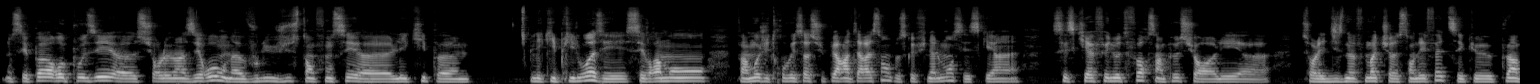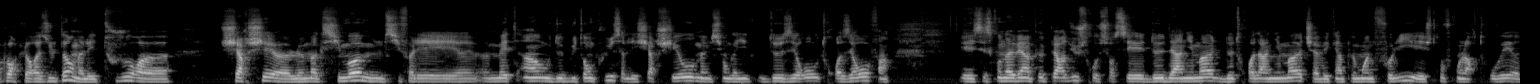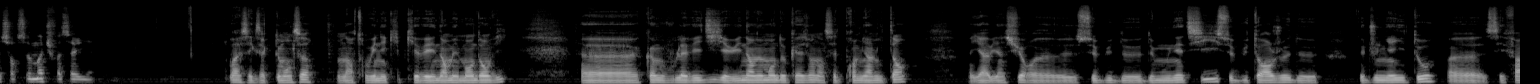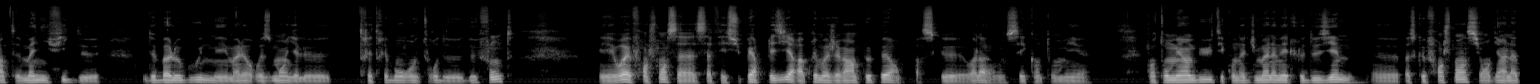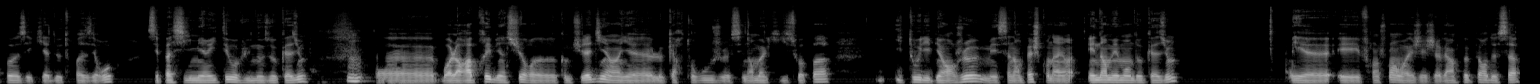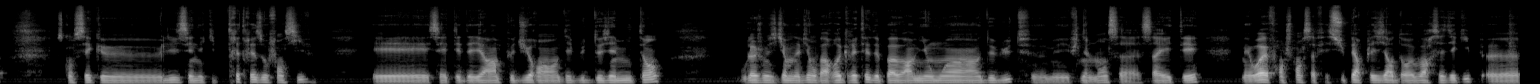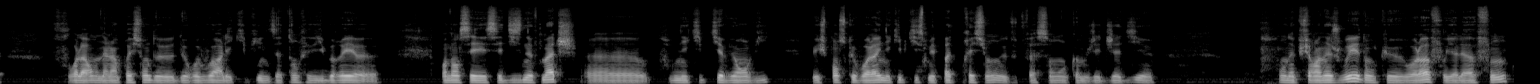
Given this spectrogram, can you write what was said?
on pas reposé sur le 1-0, on a voulu juste enfoncer l'équipe l'équipe lilloise. Et c'est vraiment enfin moi j'ai trouvé ça super intéressant parce que finalement c'est ce qui a ce qui a fait notre force un peu sur les sur les 19 matchs sans défaite, c'est que peu importe le résultat, on allait toujours chercher le maximum, s'il fallait mettre un ou deux buts en plus, aller chercher haut même si on gagnait 2-0 ou 3-0, enfin et c'est ce qu'on avait un peu perdu, je trouve, sur ces deux derniers matchs, deux, trois derniers matchs, avec un peu moins de folie. Et je trouve qu'on l'a retrouvé euh, sur ce match face à Lille. Ouais, c'est exactement ça. On a retrouvé une équipe qui avait énormément d'envie. Euh, comme vous l'avez dit, il y a eu énormément d'occasions dans cette première mi-temps. Il y a bien sûr euh, ce but de, de ce but hors jeu de, de ces feintes magnifiques de, de Balogun, mais malheureusement, il y a le très très bon retour de Fonte. Et ouais, franchement, ça, ça fait super plaisir. Après, moi, j'avais un peu peur parce que voilà, on sait quand on met quand on met un but et qu'on a du mal à mettre le deuxième, euh, parce que franchement, si on revient à la pause et qu'il y a 2-3-0, c'est pas si mérité au vu de nos occasions. Mmh. Euh, bon, alors après, bien sûr, euh, comme tu l'as dit, hein, y a le carton rouge, c'est normal qu'il y soit pas. Ito, il est bien hors jeu, mais ça n'empêche qu'on a énormément d'occasions. Et, et, franchement, ouais, j'avais un peu peur de ça, parce qu'on sait que Lille, c'est une équipe très très offensive. Et ça a été d'ailleurs un peu dur en début de deuxième mi-temps, où là je me suis dit à mon avis on va regretter de ne pas avoir mis au moins deux buts, euh, mais finalement ça, ça a été. Mais ouais, franchement ça fait super plaisir de revoir cette équipe. Euh, voilà, on a l'impression de, de, revoir l'équipe qui nous a tant fait vibrer euh, pendant ces, ces 19 matchs, une équipe qui avait envie. Et je pense que voilà, une équipe qui se met pas de pression, de toute façon, comme j'ai déjà dit, on n'a plus rien à jouer, donc voilà, faut y aller à fond.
